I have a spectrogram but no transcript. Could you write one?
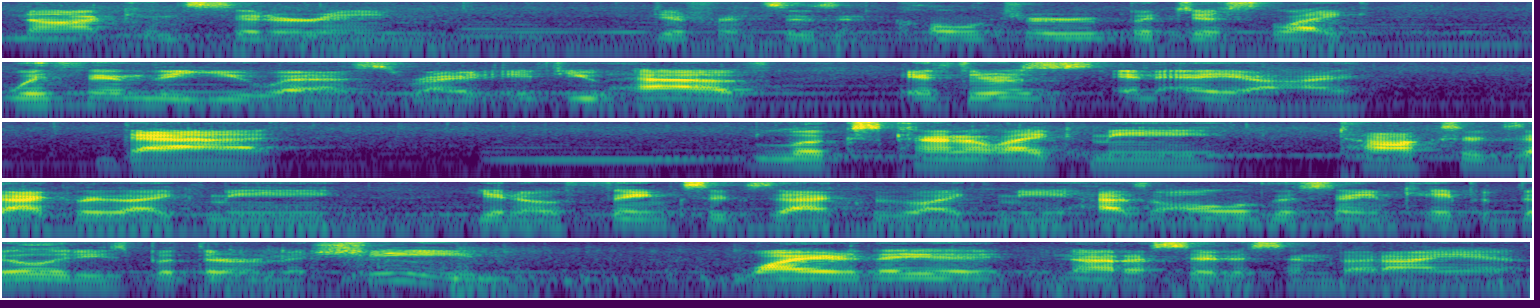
not considering differences in culture, but just like within the US, right? If you have if there's an AI that looks kind of like me, talks exactly like me, you know, thinks exactly like me, has all of the same capabilities, but they're a machine, why are they not a citizen but I am?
